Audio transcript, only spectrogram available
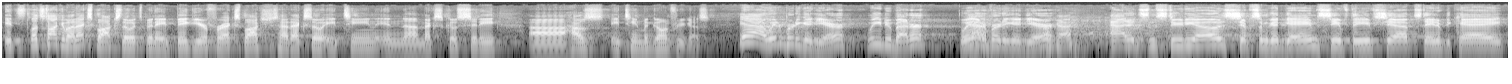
it's let's talk about Xbox, though. It's been a big year for Xbox. You just had X018 in uh, Mexico City. Uh, how's 18 been going for you guys? Yeah, we had a pretty good year. We can do better. We had a pretty good year. Okay. Added some studios, shipped some good games. Sea of Thieves shipped, State of Decay.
